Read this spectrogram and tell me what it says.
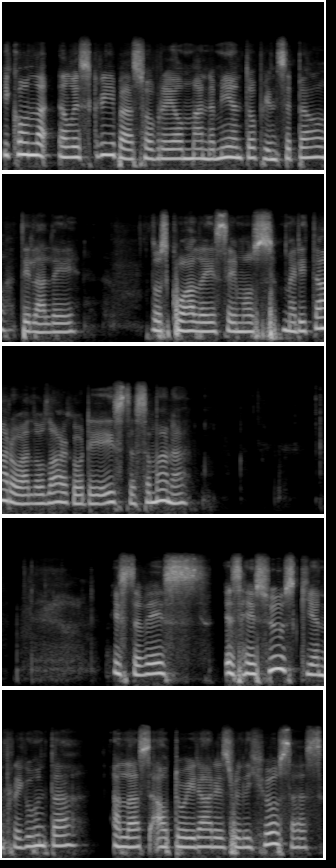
y con el escriba sobre el mandamiento principal de la ley, los cuales hemos meditado a lo largo de esta semana. Esta vez es Jesús quien pregunta a las autoridades religiosas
